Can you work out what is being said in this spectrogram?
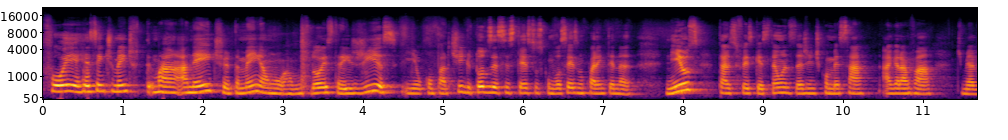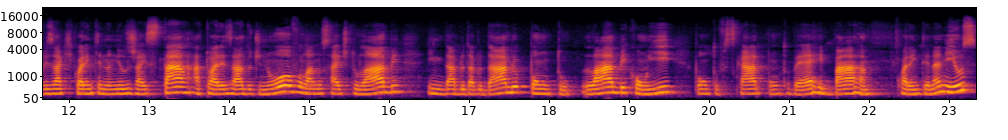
Foi recentemente uma, a Nature também, há, um, há, uns dois, três dias, e eu compartilho todos esses textos com vocês no Quarentena News. Tarso fez questão, antes da gente começar a gravar, de me avisar que Quarentena News já está atualizado de novo lá no site do Lab, em www.lab.fiscar.br barra Quarentena News.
